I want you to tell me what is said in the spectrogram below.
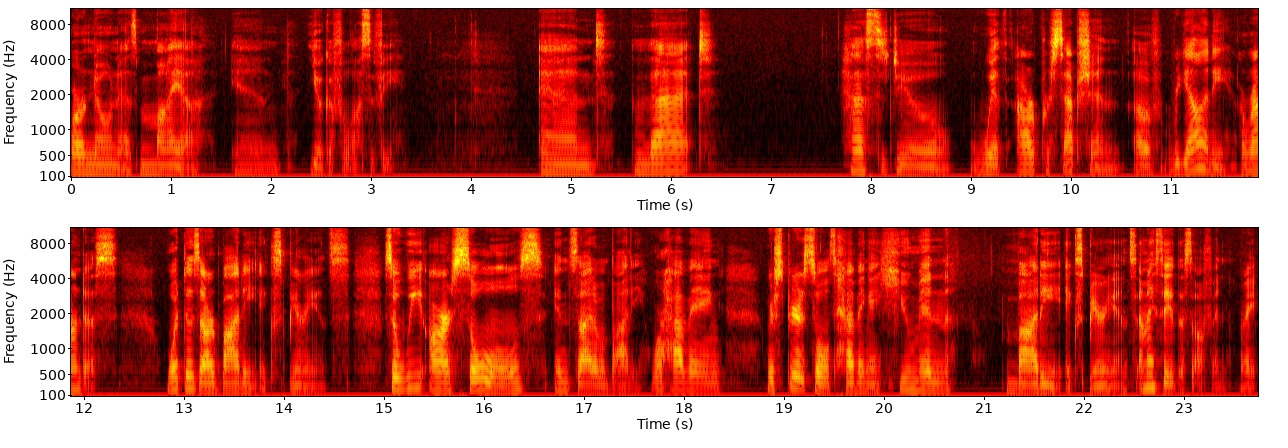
or known as Maya in yoga philosophy. And that has to do with our perception of reality around us. What does our body experience? So, we are souls inside of a body. We're having, we're spirit souls having a human body experience. And I say this often, right?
